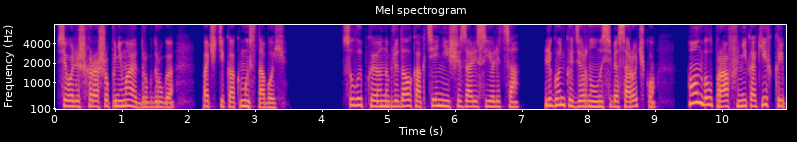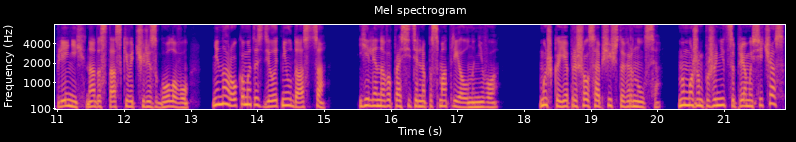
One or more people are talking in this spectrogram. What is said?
Всего лишь хорошо понимают друг друга, почти как мы с тобой. С улыбкой он наблюдал, как тени исчезали с ее лица. Легонько дернул на себя сорочку — он был прав, никаких креплений надо стаскивать через голову. Ненароком это сделать не удастся. Елена вопросительно посмотрела на него. «Мышка, я пришел сообщить, что вернулся. Мы можем пожениться прямо сейчас,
